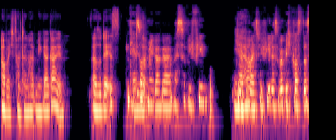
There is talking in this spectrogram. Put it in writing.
aber ich fand den halt mega geil. Also der ist. Der ist auch mega geil. Weißt du, wie viel? Ja, ja, du weißt, wie viel es wirklich kostet,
